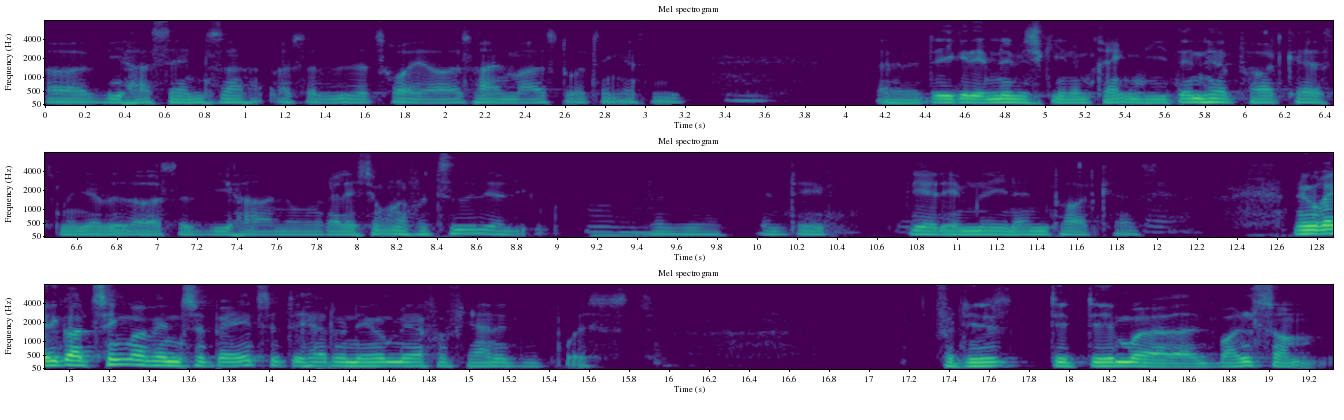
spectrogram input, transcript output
og vi har sanser og så videre, tror jeg også har en meget stor ting at sige. Mm. Uh, det er ikke et emne, vi skal ind omkring lige i den her podcast, men jeg ved også, at vi har nogle relationer fra tidligere liv, mm. og så videre. Men det bliver et emne i en anden podcast. Ja. Men jeg vil rigtig godt tænke mig at vende tilbage til det her, du nævnte med at få fjernet dit bryst. For det, det, det må have været en voldsom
